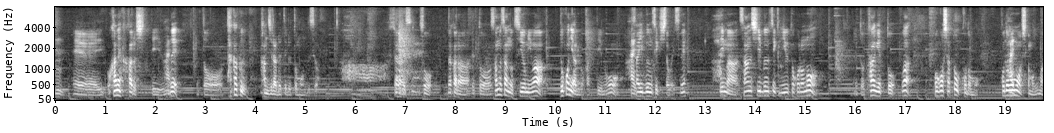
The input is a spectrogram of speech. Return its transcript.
うん。えーお金かかるしっていうので、はいえっと、高く感じられてると思うんですよ。ああそうですね。そう。だから、えっと、サムさんの強みはどこにあるのかっていうのをはい。再分析した方がいいですね。で今 3C 分析でいうところの、えっと、ターゲットは保護者と子供。子供もしかも今、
